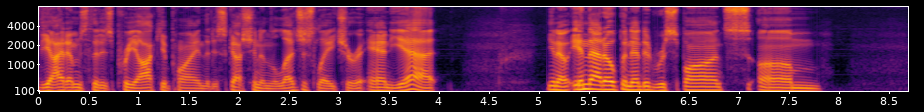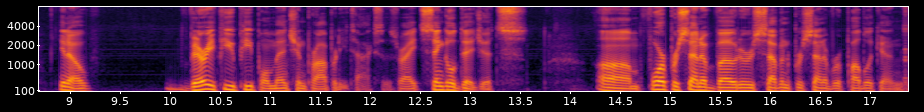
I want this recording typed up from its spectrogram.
the items that is preoccupying the discussion in the legislature, and yet, you know, in that open-ended response, um, you know, very few people mention property taxes, right? Single digits, um, four percent of voters, seven percent of Republicans.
